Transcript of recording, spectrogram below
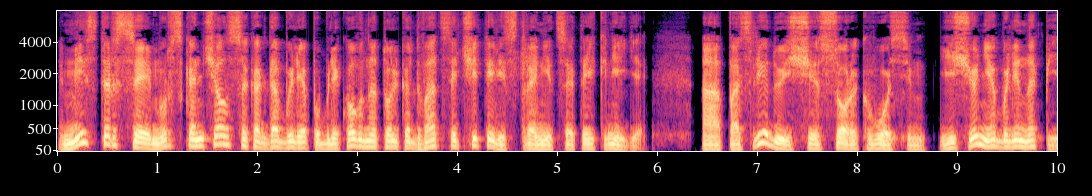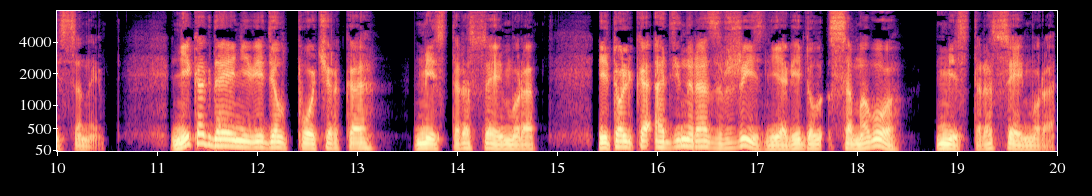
Мистер Сеймур скончался, когда были опубликованы только 24 страницы этой книги, а последующие 48 еще не были написаны. Никогда я не видел почерка мистера Сеймура, и только один раз в жизни я видел самого мистера Сеймура,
